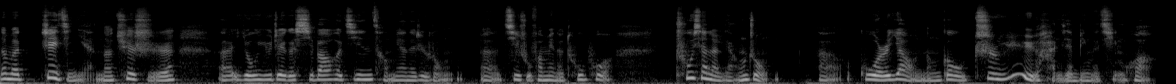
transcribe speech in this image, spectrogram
那么这几年呢，确实。呃，由于这个细胞和基因层面的这种呃技术方面的突破，出现了两种呃孤儿药能够治愈罕见病的情况，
